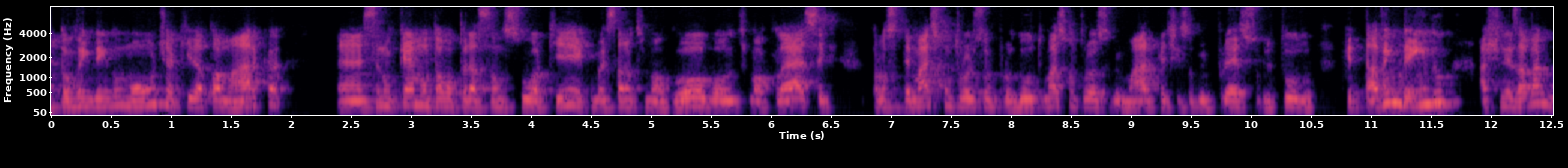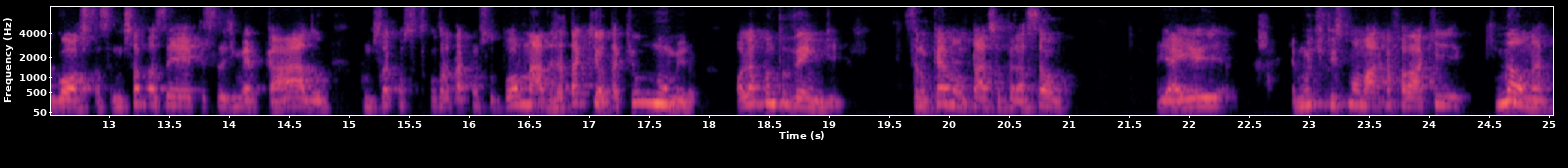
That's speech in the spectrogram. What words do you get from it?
estão é, vendendo um monte aqui da tua marca. É, você não quer montar uma operação sua aqui, começar no Timal Global, no Timal Classic, para você ter mais controle sobre o produto, mais controle sobre o marketing, sobre o preço, sobre tudo, porque está vendendo, a chinesada gosta. Você não precisa fazer pesquisa de mercado, não precisa contratar consultor, nada. Já está aqui, está aqui o número. Olha quanto vende. Você não quer montar essa operação? E aí é muito difícil uma marca falar que, que não, né?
